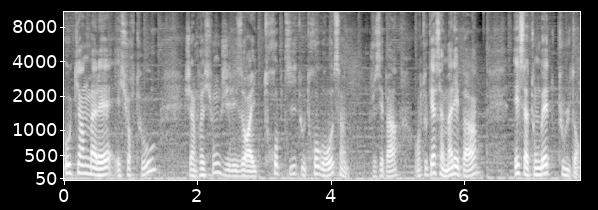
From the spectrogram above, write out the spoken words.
Aucun de malais, et surtout, j'ai l'impression que j'ai les oreilles trop petites ou trop grosses. Je sais pas. En tout cas, ça m'allait pas. Et ça tombait tout le temps.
